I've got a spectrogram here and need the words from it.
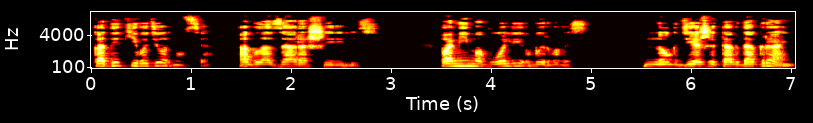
Кадык его дернулся, а глаза расширились. Помимо воли вырвалось. Но где же тогда грань?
